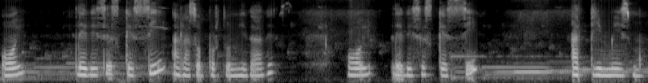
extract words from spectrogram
Hoy le dices que sí a las oportunidades. Hoy le dices que sí a ti mismo.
